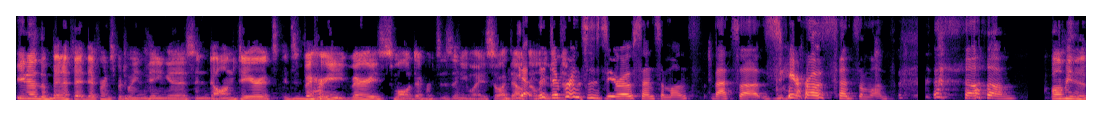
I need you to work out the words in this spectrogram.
You know the benefit difference between dingus and dong tier? It's it's very, very small differences anyway, so I doubt yeah, the difference is zero cents a month. That's uh zero cents a month. um, Well, I mean the,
